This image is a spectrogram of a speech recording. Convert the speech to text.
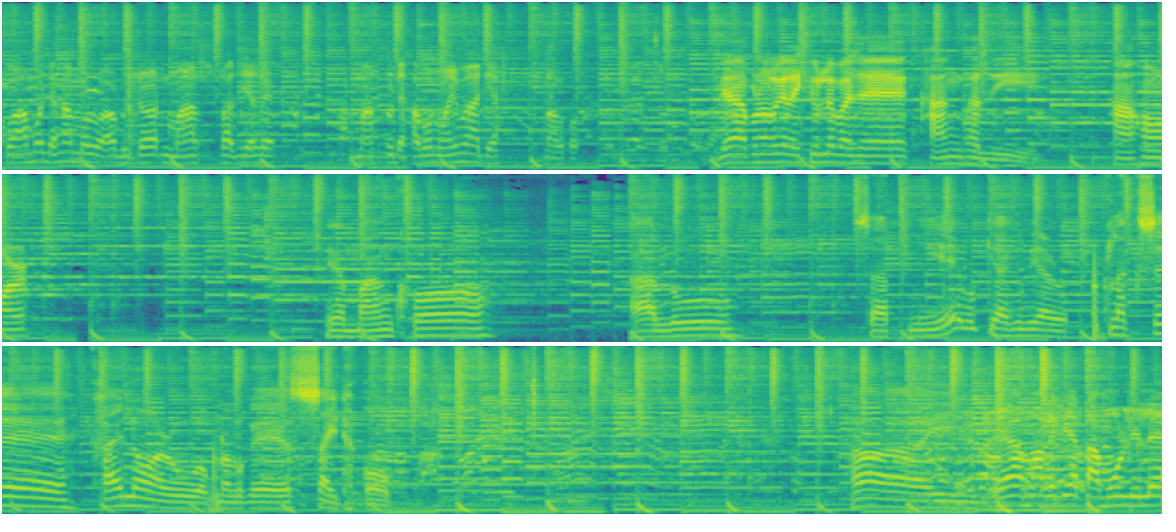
খোৱা মই দেখাম বাৰু আৰু ভিতৰত মাছ ভাজি আছে। মাছটো দেখাব নোৱাৰিম আৰু এতিয়া আপোনালোকক। এতিয়া আপোনালোকে দেখিবলৈ পাইছে খাং ভাজি হাঁহৰ এয়া মাংস আলু চাটনি এইবোৰ কিবা কিবি আৰু। ভোক লাগছে খাই লওঁ আৰু আপোনালোকে চাই থাকক। হাই এয়া আমাক এতিয়া তামোল দিলে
